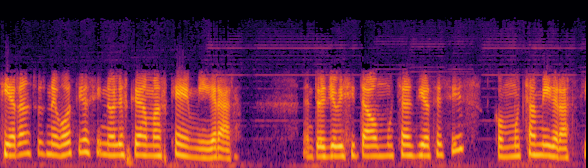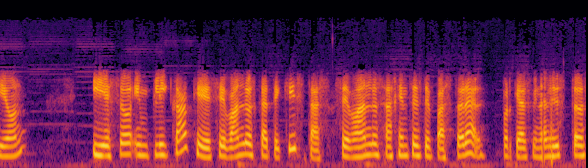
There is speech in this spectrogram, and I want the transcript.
cierran sus negocios y no les queda más que emigrar. Entonces yo he visitado muchas diócesis con mucha migración y eso implica que se van los catequistas, se van los agentes de pastoral, porque al final estos,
